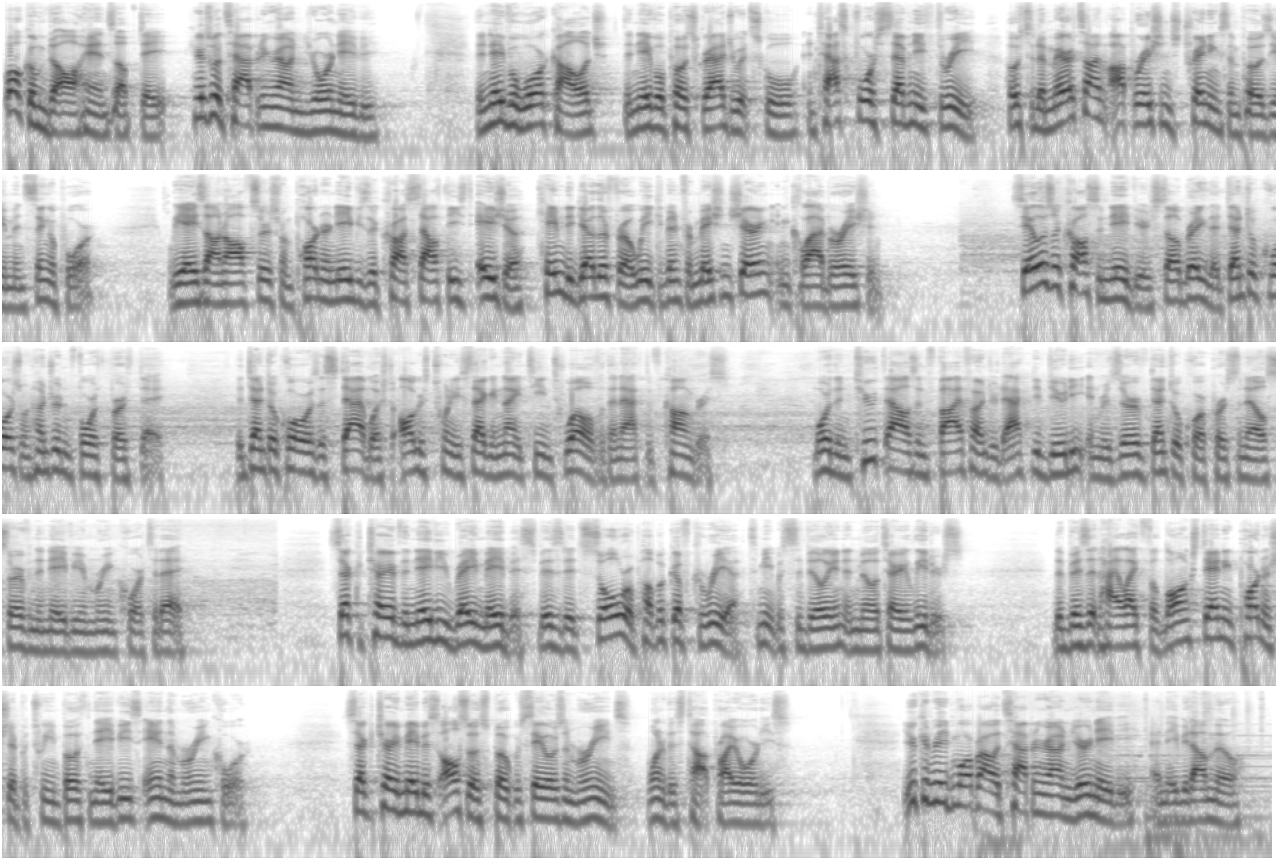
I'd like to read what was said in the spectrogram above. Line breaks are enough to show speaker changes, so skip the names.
Welcome to All Hands Update. Here's what's happening around your Navy. The Naval War College, the Naval Postgraduate School, and Task Force 73 hosted a Maritime Operations Training Symposium in Singapore. Liaison officers from partner navies across Southeast Asia came together for a week of information sharing and collaboration. Sailors across the Navy are celebrating the Dental Corps' 104th birthday. The Dental Corps was established August 22, 1912 with an act of Congress. More than 2,500 active duty and reserve Dental Corps personnel serve in the Navy and Marine Corps today. Secretary of the Navy Ray Mabus visited Seoul, Republic of Korea to meet with civilian and military leaders. The visit highlights the long-standing partnership between both navies and the Marine Corps. Secretary Mabus also spoke with sailors and Marines, one of his top priorities. You can read more about what's happening around your Navy at Navy.mil.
